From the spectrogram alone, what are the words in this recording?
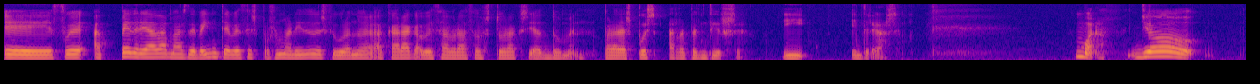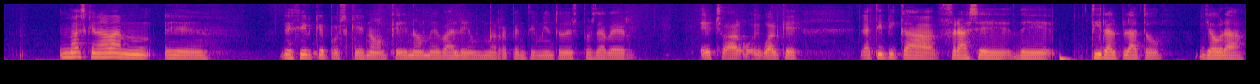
Eh, fue apedreada más de 20 veces por su marido, desfigurándole la cara, cabeza, brazos, tórax y abdomen, para después arrepentirse y entregarse. Bueno, yo más que nada eh, decir que pues que no, que no me vale un arrepentimiento después de haber hecho algo. Igual que la típica frase de tira el plato y ahora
